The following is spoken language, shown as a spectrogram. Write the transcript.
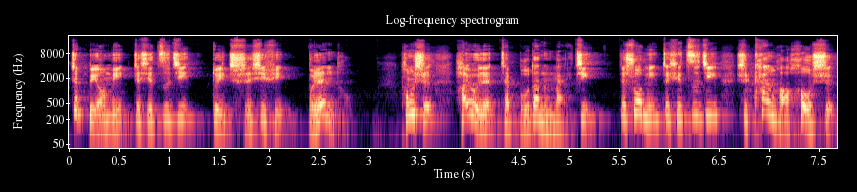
这表明这些资金对持续性不认同。同时，还有人在不断的买进，这说明这些资金是看好后市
